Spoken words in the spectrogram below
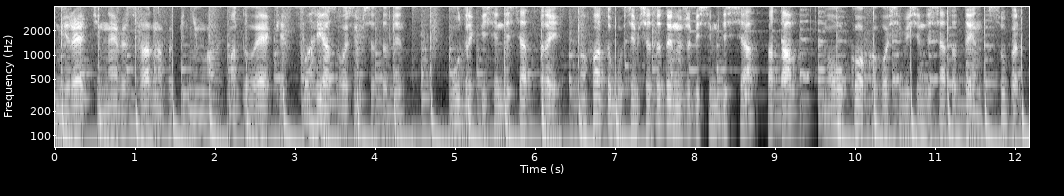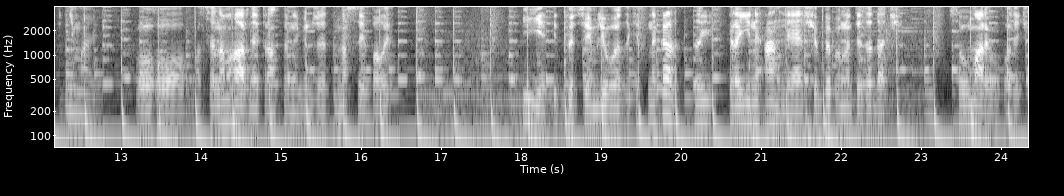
Міретті, Невес гарно попіднімали. Мадуеке, Фаріас 81. Мудрик 83. Ну, Фату був 71, уже 80. Патаву. Моукоко 881. Супер піднімають. Ого, оце нам гарний транспортний бюджет насипали. І є, підписуємо лівого захисника з країни Англія, щоб виповнити задачі. Саумари виходить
